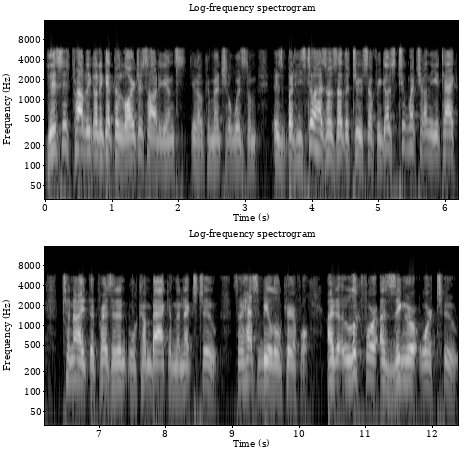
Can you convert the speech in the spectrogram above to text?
This is probably going to get the largest audience, you know, conventional wisdom is, but he still has those other two. So if he goes too much on the attack tonight, the president will come back in the next two. So he has to be a little careful. I'd look for a zinger or two.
